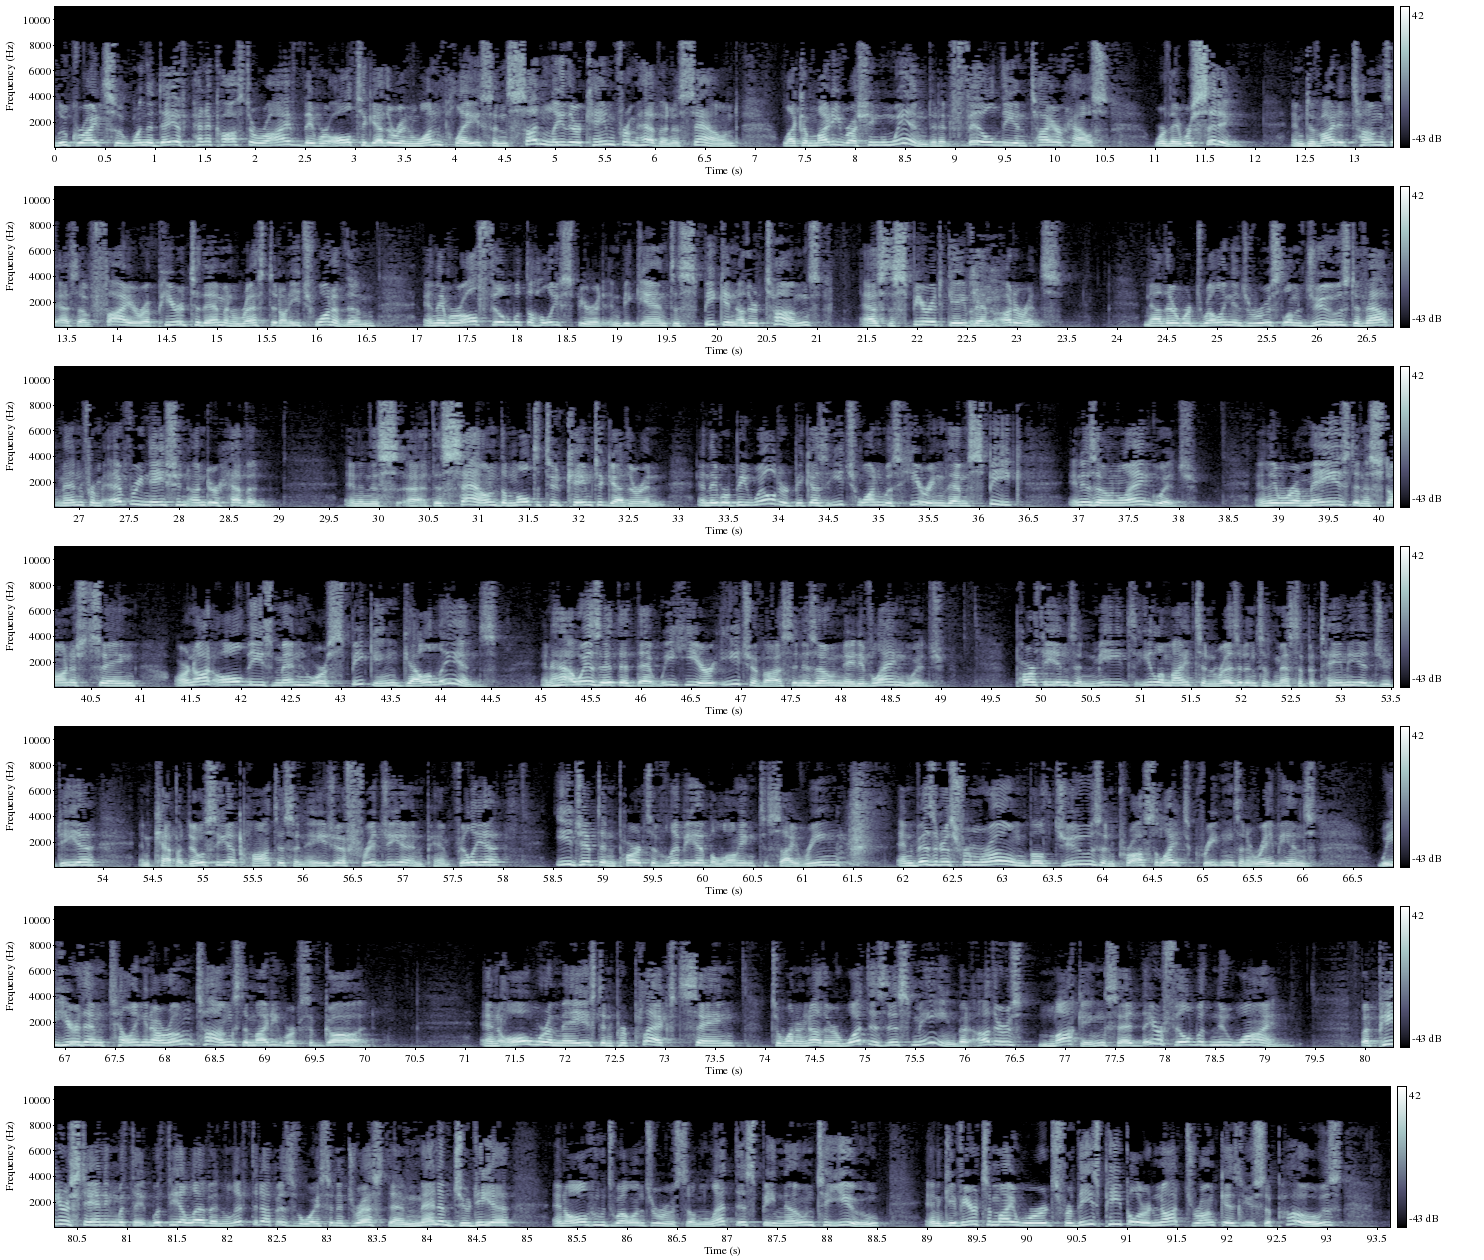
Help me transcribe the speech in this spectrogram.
Luke writes, when the day of Pentecost arrived, they were all together in one place and suddenly there came from heaven a sound like a mighty rushing wind, and it filled the entire house where they were sitting. And divided tongues as of fire appeared to them and rested on each one of them. And they were all filled with the Holy Spirit and began to speak in other tongues as the Spirit gave them utterance. Now there were dwelling in Jerusalem Jews, devout men from every nation under heaven. And in this, uh, this sound, the multitude came together and, and they were bewildered because each one was hearing them speak in his own language. And they were amazed and astonished saying, are not all these men who are speaking Galileans? And how is it that, that we hear each of us in his own native language? Parthians and Medes, Elamites and residents of Mesopotamia, Judea and Cappadocia, Pontus and Asia, Phrygia and Pamphylia, Egypt and parts of Libya belonging to Cyrene, and visitors from Rome, both Jews and proselytes, Cretans and Arabians, we hear them telling in our own tongues the mighty works of God. And all were amazed and perplexed, saying to one another, what does this mean? But others, mocking, said, they are filled with new wine. But Peter, standing with the, with the eleven, lifted up his voice and addressed them, men of Judea and all who dwell in Jerusalem, let this be known to you and give ear to my words, for these people are not drunk as you suppose,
